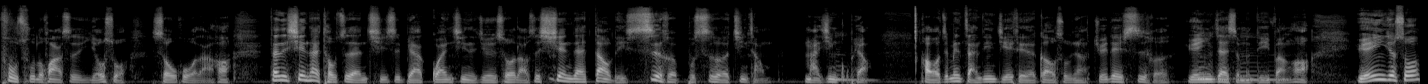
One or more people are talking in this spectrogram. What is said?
付出的话是有所收获了哈。但是现在投资人其实比较关心的就是说，老师现在到底适合不适合进场买进股票？好，我这边斩钉截铁的告诉你，绝对适合。原因在什么地方？哈，原因就是说，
